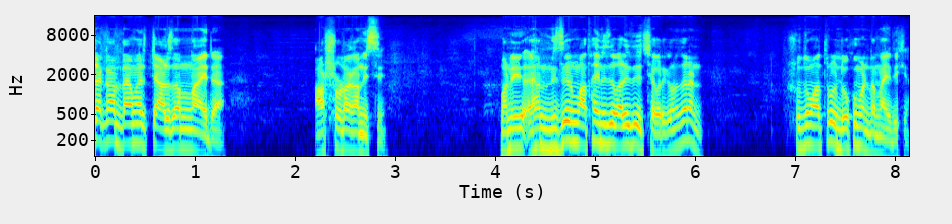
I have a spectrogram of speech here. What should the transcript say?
টাকার দামের চার্জার না এটা। আটশো টাকা নিছে। মানে এখন নিজের মাথায় নিজে বাড়িতে ইচ্ছা করে, কেন জানেন? শুধুমাত্র ওই ডকুমেন্টটা নাই দেখে।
